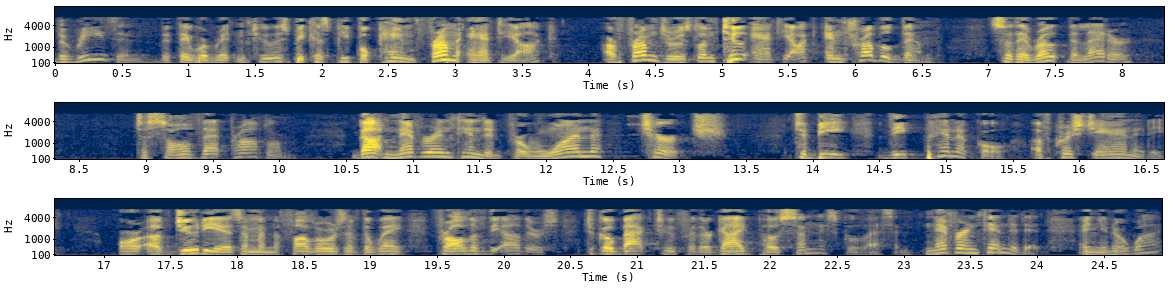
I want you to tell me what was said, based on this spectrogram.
The reason that they were written to is because people came from Antioch, or from Jerusalem to Antioch, and troubled them. So they wrote the letter to solve that problem. God never intended for one church to be the pinnacle of Christianity or of Judaism and the followers of the way for all of the others to go back to for their guidepost Sunday school lesson. Never intended it. And you know what?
